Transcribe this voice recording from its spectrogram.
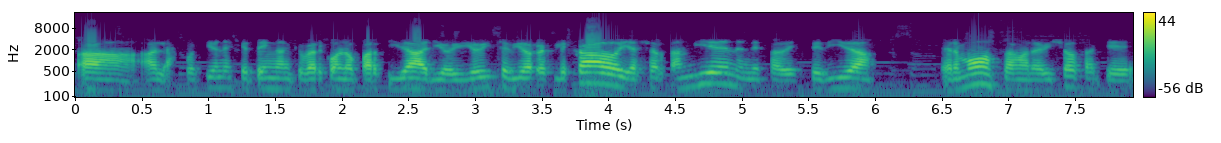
a, las cuestiones que tengan que ver con lo partidario y hoy se vio reflejado y ayer también en esa despedida hermosa, maravillosa que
